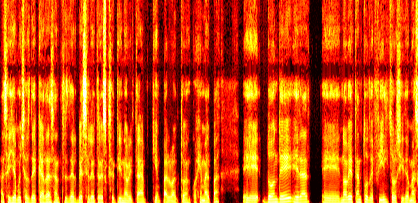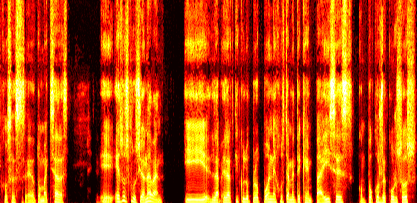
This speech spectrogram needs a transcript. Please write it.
hace ya muchas décadas, antes del BCL3 que se tiene ahorita aquí en Palo Alto, en Coajimalpa, donde era eh, no había tanto de filtros y demás cosas eh, automatizadas. Eh, esos funcionaban y el artículo propone justamente que en países con pocos recursos,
